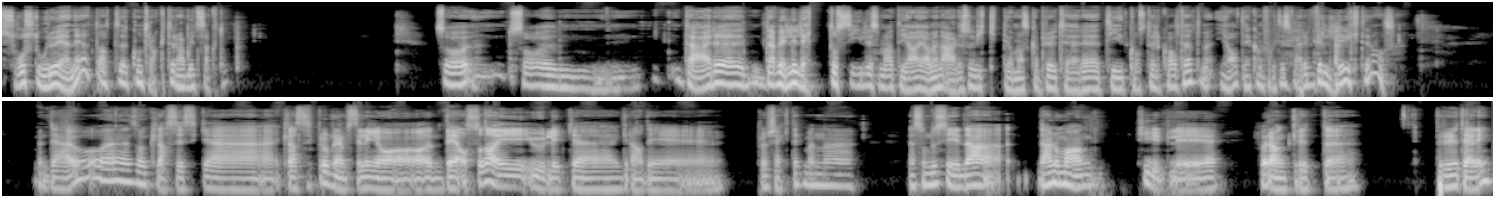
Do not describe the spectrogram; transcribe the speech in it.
så stor uenighet at kontrakter har blitt sagt opp. Så, så det, er, det er veldig lett å si liksom at ja, ja, men er det så viktig om man skal prioritere tid, kost eller kvalitet? Men ja, det kan faktisk være veldig viktig. altså. Men det er jo en sånn klassisk, eh, klassisk problemstilling, og det også da i ulik eh, grad i prosjekter. Men eh, det er som du sier, det er, det er noe med å ha en tydelig forankret eh, prioritering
